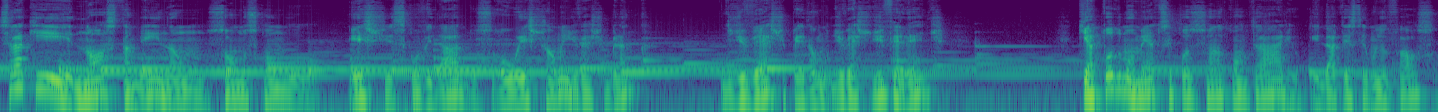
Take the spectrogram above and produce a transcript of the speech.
Será que nós também não somos como estes convidados ou este homem de veste branca? De veste, perdão, de veste diferente? Que a todo momento se posiciona contrário e dá testemunho falso?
